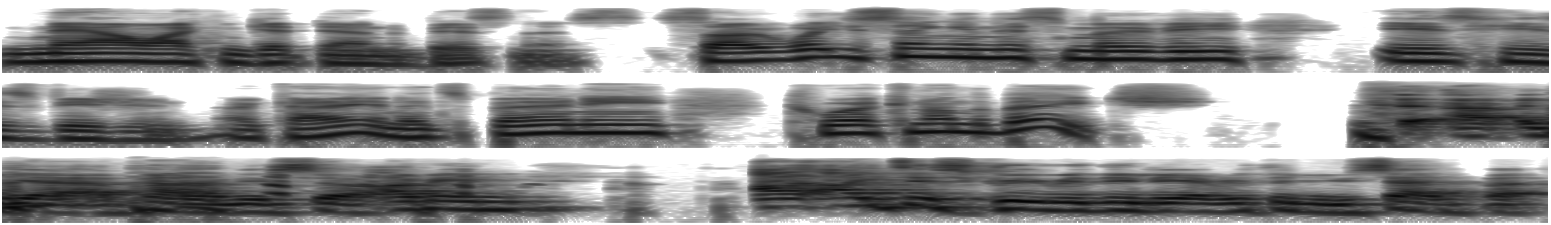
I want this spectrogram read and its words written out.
Now I can get down to business. So what you're seeing in this movie is his vision, okay? And it's Bernie twerking on the beach. Yeah, uh, yeah apparently so. I mean, I, I disagree with nearly everything you said, but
